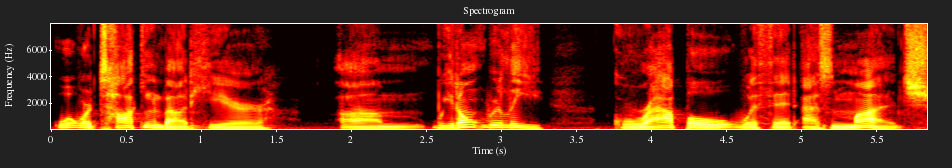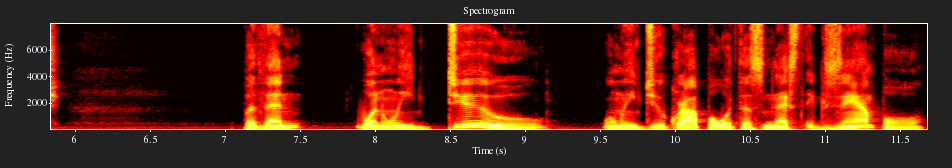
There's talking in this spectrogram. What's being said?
what we're talking about here um, we don't really grapple with it as much. But then when we do, when we do grapple with this next example,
